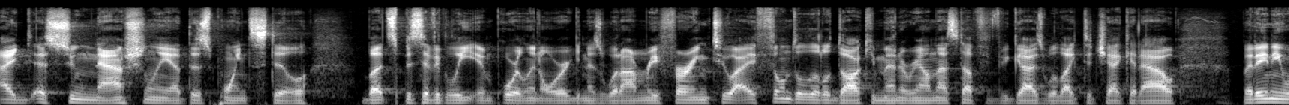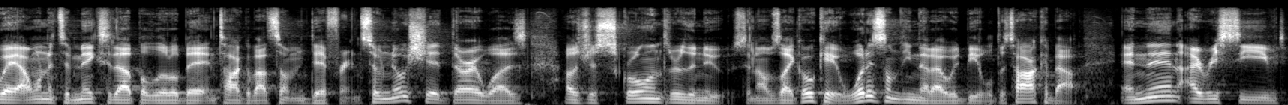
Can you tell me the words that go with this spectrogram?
I assume nationally at this point still, but specifically in Portland, Oregon is what I'm referring to. I filmed a little documentary on that stuff if you guys would like to check it out. But anyway, I wanted to mix it up a little bit and talk about something different. So, no shit, there I was. I was just scrolling through the news and I was like, okay, what is something that I would be able to talk about? And then I received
